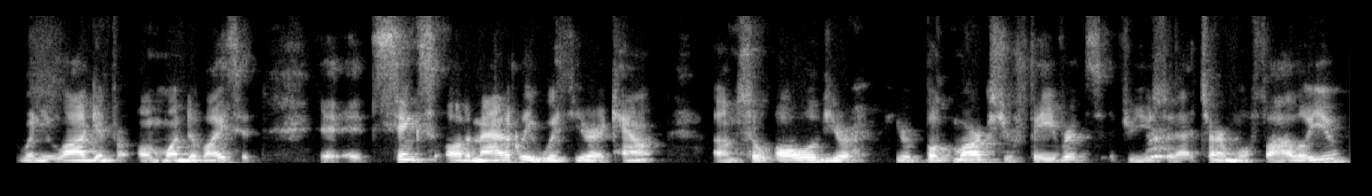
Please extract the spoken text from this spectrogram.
when you log in for, on one device, it, it, it syncs automatically with your account. Um, so all of your your bookmarks, your favorites, if you're used to that term, will follow you.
